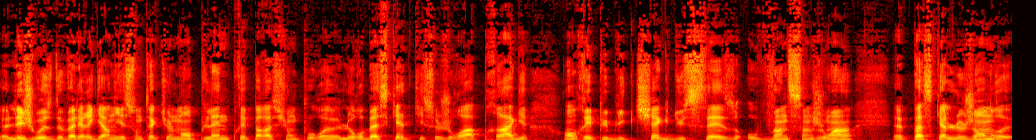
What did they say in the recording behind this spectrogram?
Euh, Les joueuses de Valérie Garnier sont actuellement en pleine préparation pour euh, l'Eurobasket qui se jouera à Prague, en République tchèque, du 16 au 25 juin. Pascal Legendre,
